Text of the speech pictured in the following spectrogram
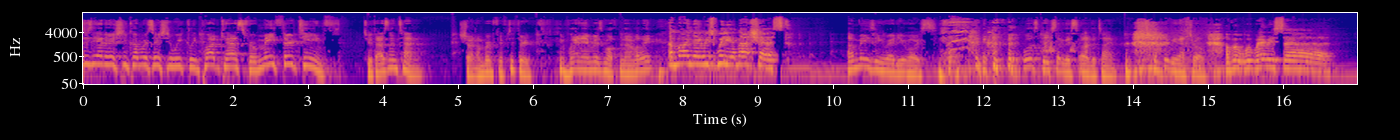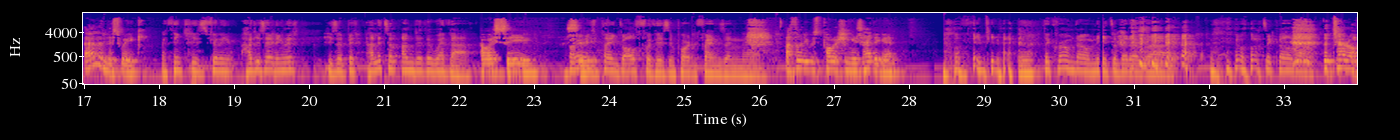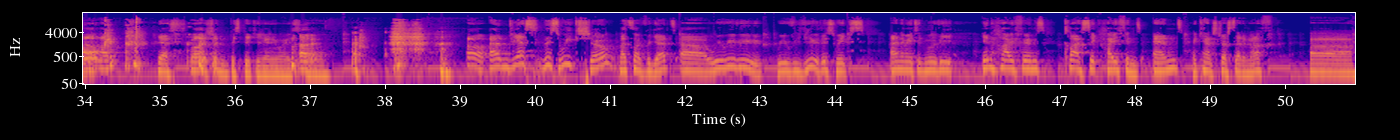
Is the Animation Conversation Weekly podcast for May 13th, 2010. Show number 53. My name is Morten Øverlie. And my name is William Ashurst. Amazing radio voice. Will speaks like this all the time. It's completely natural. Oh, but where is uh, Erlen this week? I think he's feeling, how do you say it in English? He's a bit, a little under the weather. Oh, I see. I, Or maybe he's playing golf with his important friends and uh, I thought he was polishing his head again. maybe that, the Chrome Dome needs a bit of, uh, what's it called? Uh, The Terrorhawk. Uh, yes. Well, I shouldn't be speaking anyways. Uh, oh, and yes, this week's show. Let's not forget. Uh, we review we review this week's animated movie in hyphens, classic hyphens, and I can't stress that enough. Uh,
